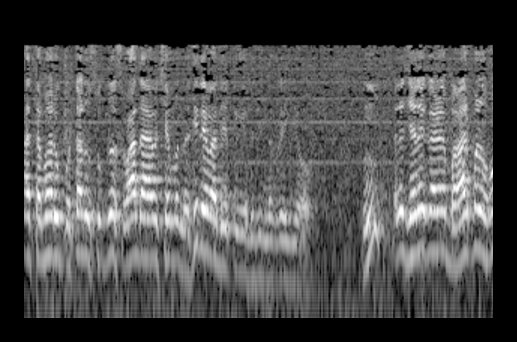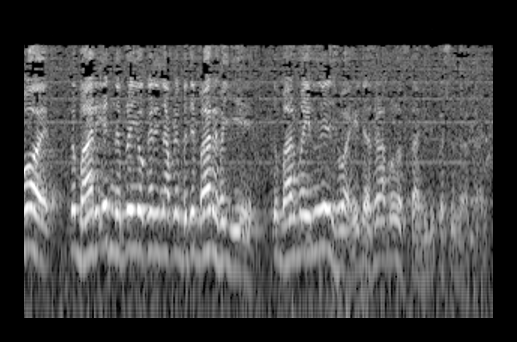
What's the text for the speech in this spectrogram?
આ તમારું પોતાનું સુખનો સ્વાદ આવ્યો છે એમાં નથી રહેવા દેતી એ બધી નબળીઓ. હમ? અને જેને કારણે બહાર પણ હોય તો બહાર એ જ નબળીઓ કરીને આપણે બધે બહાર હોઈએ. તો બહારમાં એનું એ જ હોય. એટલે અથડામણ જ થાય બીજું કશું ના થાય.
